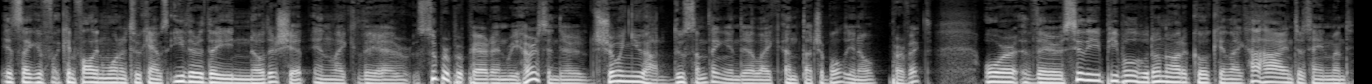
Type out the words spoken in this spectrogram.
it's like if it can fall in one or two camps. Either they know their shit and like they're super prepared and rehearsed and they're showing you how to do something and they're like untouchable, you know, perfect. Or they're silly people who don't know how to cook and like haha entertainment,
